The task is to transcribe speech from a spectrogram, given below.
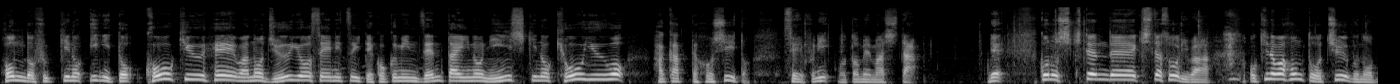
本土復帰の意義と恒久平和の重要性について国民全体の認識の共有を図ってほしいと政府に求めました。でこの式典で岸田総理は、沖縄本島中部の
